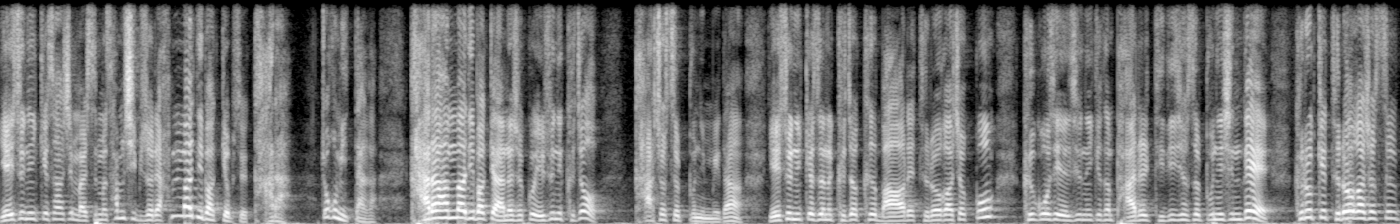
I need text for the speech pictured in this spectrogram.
예수님께서 하신 말씀은 32절에 한마디밖에 없어요. 가라. 조금 있다가 가라 한마디밖에 안 하셨고 예수님 그저 가셨을 뿐입니다. 예수님께서는 그저 그 마을에 들어가셨고 그곳에 예수님께서는 발을 디디셨을 뿐이신데 그렇게 들어가셨을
